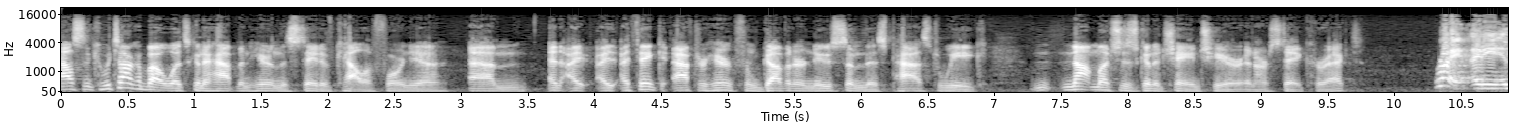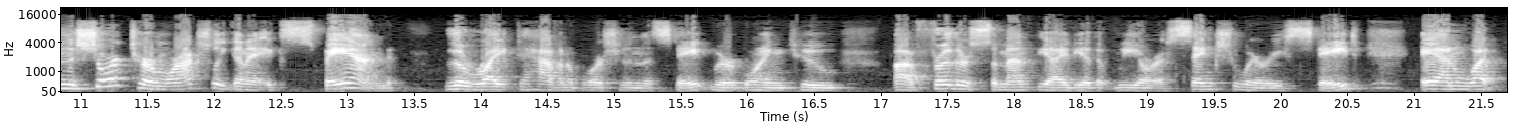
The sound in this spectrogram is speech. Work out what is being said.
Alison, can we talk about what's going to happen here in the state of California? Um, and I, I, think after hearing from Governor Newsom this past week, not much is going to change here in our state, correct? Right. I mean, in the short term, we're actually going to expand the right to have an abortion in the state. We're going to uh, further cement the idea that we are a sanctuary state. And what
